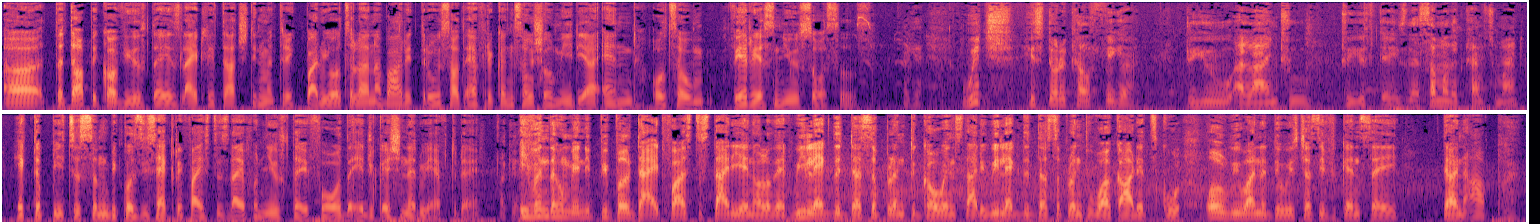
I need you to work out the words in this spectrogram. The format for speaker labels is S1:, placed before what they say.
S1: Uh, the topic of Youth Day is lightly touched in Matric, but we also learn about it through South African social media and also various news sources.
S2: Okay. Which historical figure do you align to to Youth Day? Is there someone that comes to mind?
S1: Hector Pieterson because he sacrificed his life on Youth Day for the education that we have today.
S2: Okay.
S1: Even though many people died for us to study and all of that, we lack the discipline to go and study. We lack the discipline to work hard at school. All we want to do is just, if you can say, turn up.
